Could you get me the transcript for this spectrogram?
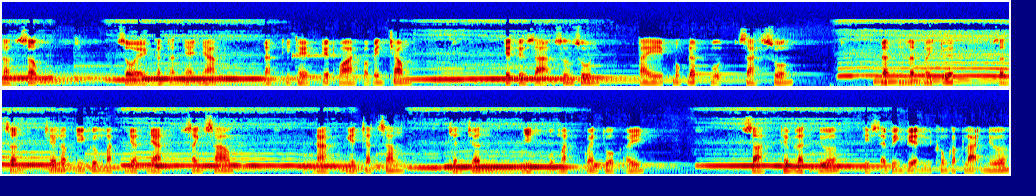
thở dốc, Rồi cẩn thận nhẹ nhàng Đặt thi thể tuyết hoài vào bên trong. Tiết tử dạ run run, Tay bốc đất vụn dài xuống. Đất lẫn với tuyết Dần dần che lấp đi gương mặt nhợt nhạt, xanh xao. Nàng nghiến chặt răng, Chân chân nhìn bộ mặt quen thuộc ấy. Giả thêm lần nữa Thì sẽ vĩnh viễn không gặp lại nữa.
